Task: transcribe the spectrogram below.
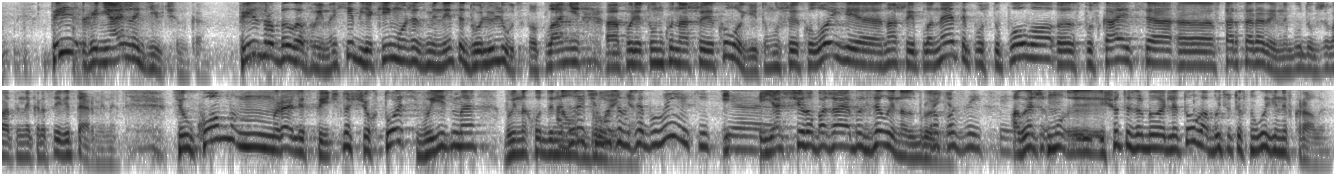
ти геніальна дівчинка. Ти зробила винахід, який може змінити долю людства в плані е, порятунку нашої екології, тому що екологія нашої планети поступово е, спускається е, в тартарари. Не буду вживати некрасиві терміни. Цілком м, реалістично, що хтось візьме винаходи на А до речі, озброєння. може вже були якісь і, е, і я щиро бажаю, аби взяли на озброєння. пропозиції? Але ж м, е, що ти зробила для того, аби цю технологію не вкрали?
